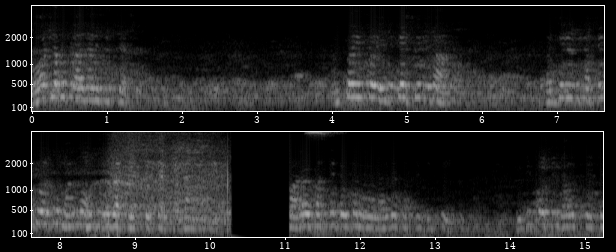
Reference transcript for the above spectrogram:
రోడ్లకు ప్రాధాన్యత ఇచ్చారు. అంతో ఇంతో ఎడ్యుకేషన్ మీద పద్దెనిమిది పర్సెంట్ వరకు మన్మోహన్ సింగ్ గారు తీసుకొచ్చారు ప్రధానమంత్రి. అరవై పర్సెంట్ అయితే మనం నలభై పర్సెంట్ ఇచ్చి ఎడ్యుకేషన్ డెవలప్ చేసే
